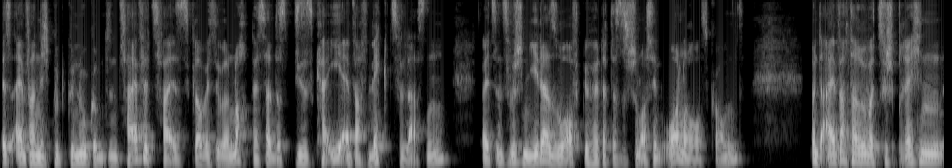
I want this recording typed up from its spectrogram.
ist einfach nicht gut genug. Und im Zweifelsfall ist es, glaube ich, sogar noch besser, dass dieses KI einfach wegzulassen, weil es inzwischen jeder so oft gehört hat, dass es schon aus den Ohren rauskommt. Und einfach darüber zu sprechen,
